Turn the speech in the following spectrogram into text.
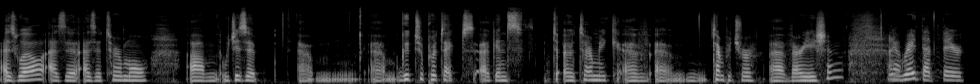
as well as a, as a thermal um, which is a um, um, good to protect against uh, thermic uh, um, temperature uh, variation. I read that there,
